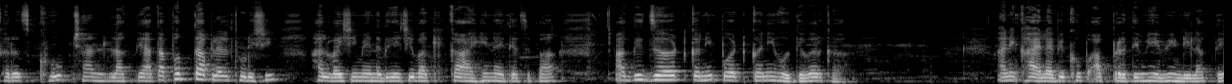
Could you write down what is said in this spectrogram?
खरंच खूप छान लागते. आता फक्त आपल्याला थोडीशी हलवायची मेहनत घ्यायची बाकी काही नाही त्याचं पहा. अगदी झटकणी पटकनी होते बरं का. आणि खायला बी खूप अप्रतिम ही भेंडी लागते.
